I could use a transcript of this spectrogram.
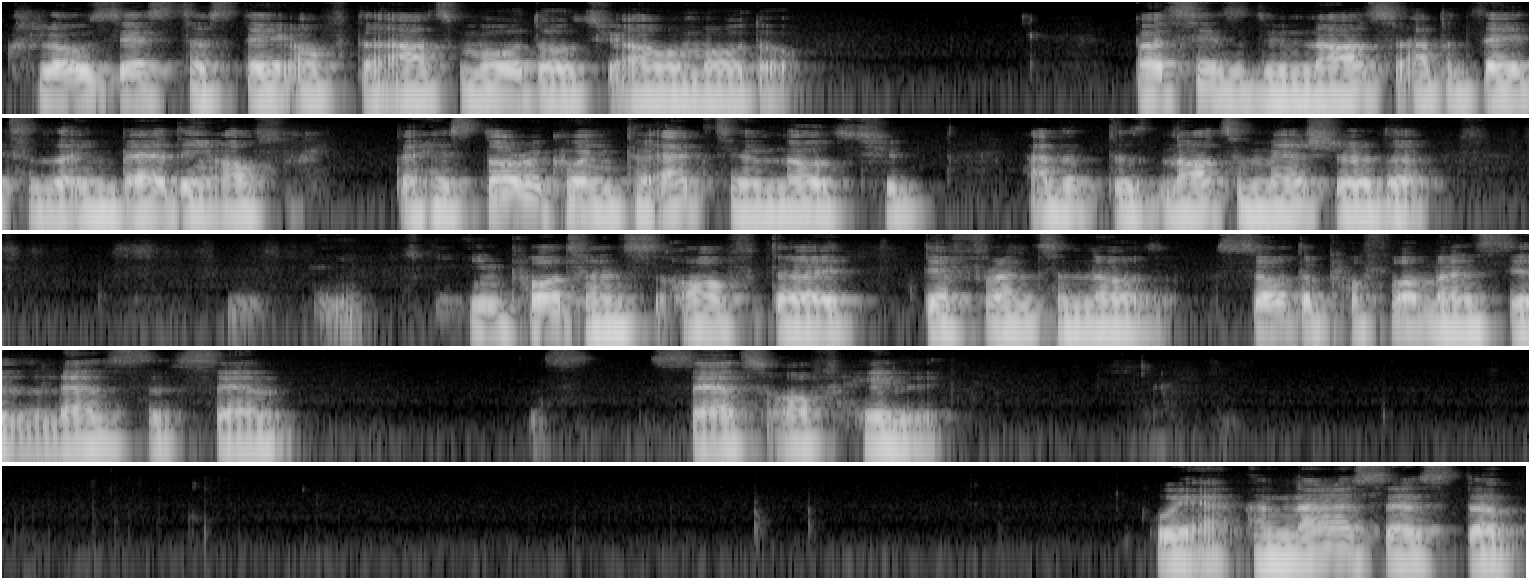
closest state-of-the-art model to our model, but it does not update the embedding of the historical interactive nodes to, and does not measure the importance of the different nodes, so the performance is less than that of HILI. We analyze the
